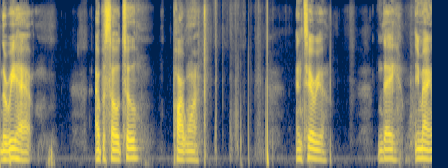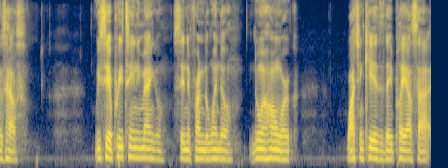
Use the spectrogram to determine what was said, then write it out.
The Rehab, Episode 2, Part 1. Interior, day, Emmanuel's house. We see a preteen Emmanuel sitting in front of the window, doing homework, watching kids as they play outside.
